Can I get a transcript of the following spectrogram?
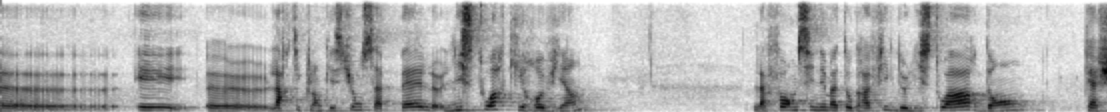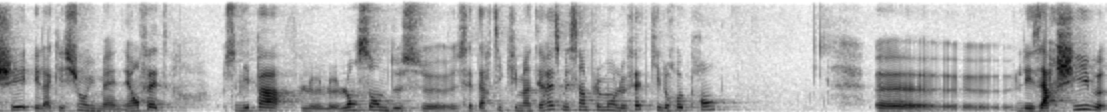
Euh, et euh, l'article en question s'appelle L'histoire qui revient, la forme cinématographique de l'histoire dans Caché et la question humaine. Et en fait, ce n'est pas l'ensemble de ce, cet article qui m'intéresse, mais simplement le fait qu'il reprend euh, les archives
